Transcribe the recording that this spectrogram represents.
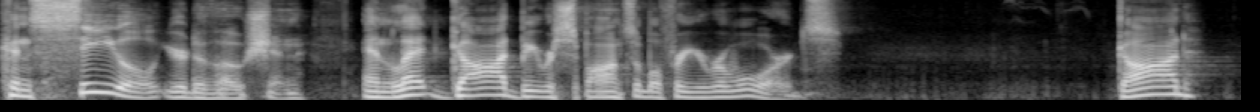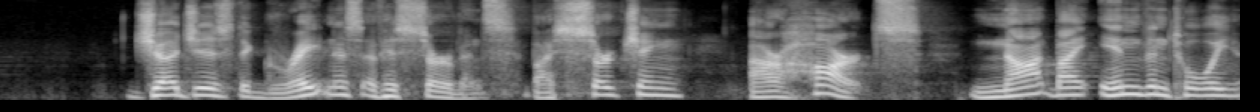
conceal your devotion and let God be responsible for your rewards. God judges the greatness of his servants by searching our hearts not by inventory,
